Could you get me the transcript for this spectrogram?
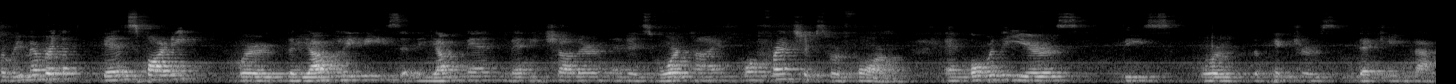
But remember the dance party where the young ladies and the young men met each other, and it's wartime? Well, friendships were formed, and over the years, these were the pictures that came back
